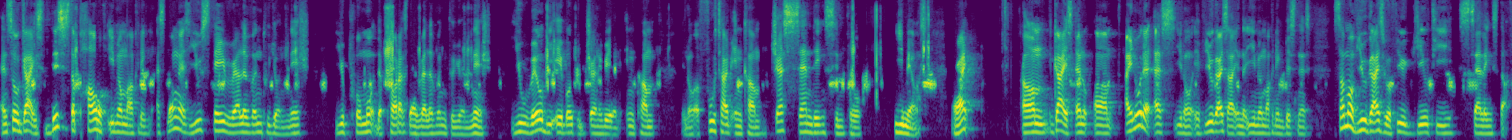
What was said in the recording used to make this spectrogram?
And so, guys, this is the power of email marketing. As long as you stay relevant to your niche, you promote the products that are relevant to your niche, you will be able to generate an income you know a full-time income just sending simple emails all right um guys and um i know that as you know if you guys are in the email marketing business some of you guys will feel guilty selling stuff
